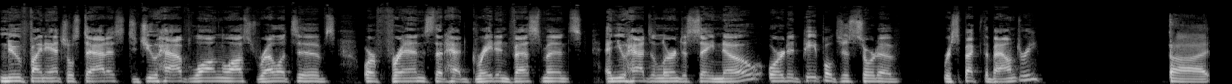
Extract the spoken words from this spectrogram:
new financial status? Did you have long lost relatives or friends that had great investments and you had to learn to say no? Or did people just sort of respect the boundary? Uh,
